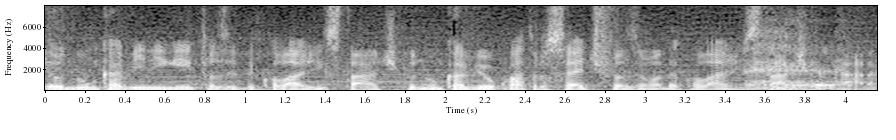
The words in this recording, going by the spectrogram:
eu nunca vi ninguém fazer decolagem estática. Eu nunca vi o 47 fazer uma decolagem estática, É. cara.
